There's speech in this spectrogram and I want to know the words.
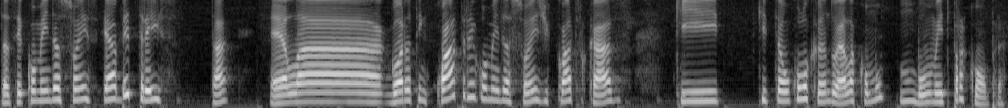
das recomendações é a B3. Tá? Ela agora tem quatro recomendações de quatro casas que estão colocando ela como um bom momento para compra.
